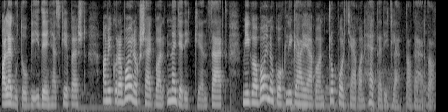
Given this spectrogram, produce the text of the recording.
a legutóbbi idényhez képest, amikor a bajnokságban negyedikként zárt, míg a bajnokok ligájában csoportjában hetedik lett a gárda.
